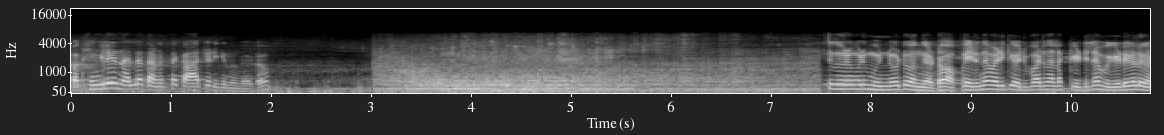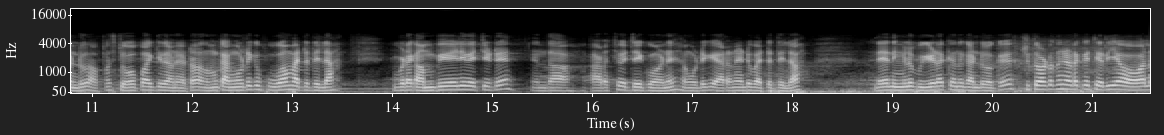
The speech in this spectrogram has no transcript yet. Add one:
പക്ഷെങ്കിൽ നല്ല തണുത്ത കാറ്റടിക്കുന്നുണ്ട് കേട്ടോ. കുറച്ച് ദൂരം കൂടി മുന്നോട്ട് വന്നു കേട്ടോ. അപ്പോൾ വരുന്ന വഴിക്ക് ഒരുപാട് നല്ല കിടിലം വീടുകൾ കണ്ടു. അപ്പോൾ സ്റ്റോപ്പ് ആക്കിയതാണ് കേട്ടോ. നമുക്ക് അങ്ങോട്ടേക്ക് പോകാൻ പറ്റത്തില്ല. ഇവിടെ കമ്പിവേലി വെച്ചിട്ട് എന്താ അടച്ചു വെച്ചേക്കുവാണ്. അങ്ങോട്ടേക്ക് ഇറങ്ങാനായിട്ട് പറ്റത്തില്ല. അതേ നിങ്ങൾ വീടൊക്കെ ഒന്ന് കണ്ടു നോക്ക്. കൃഷിത്തോട്ടത്തിനിടയ്ക്ക് ചെറിയ ഓല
